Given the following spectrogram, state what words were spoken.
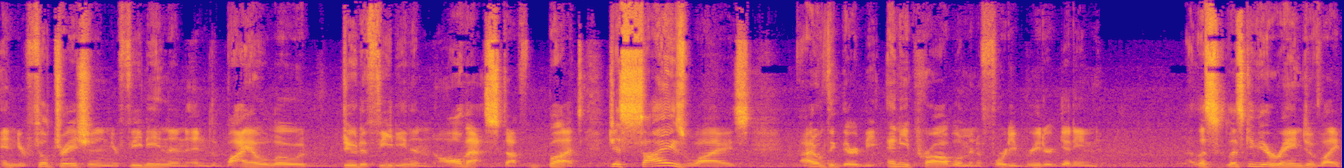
and your filtration and your feeding and, and the bio load due to feeding and all that stuff. But just size wise, I don't think there would be any problem in a 40 breeder getting. Let's let's give you a range of like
